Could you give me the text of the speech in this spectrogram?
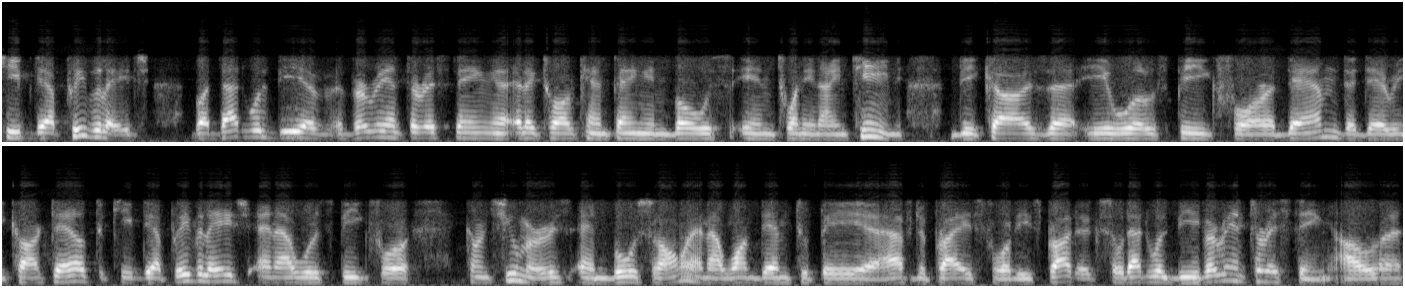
keep their privilege. But that will be a, a very interesting uh, electoral campaign in Beauce in 2019 because uh, he will speak for them, the dairy cartel, to keep their privilege, and I will speak for consumers and Beauceron, and I want them to pay uh, half the price for these products. So that will be very interesting. I'll, uh,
